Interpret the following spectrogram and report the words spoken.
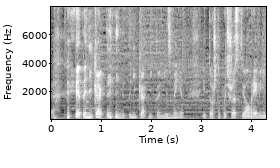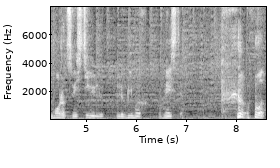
Это никак, это никак никто не изменит. И то, что путешествие во времени может свести лю- любимых вместе. Вот.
